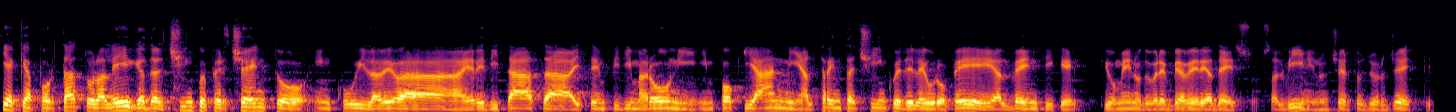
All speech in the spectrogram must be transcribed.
Chi è che ha portato la Lega dal 5% in cui l'aveva ereditata ai tempi di Maroni in pochi anni al 35% delle europee e al 20% che più o meno dovrebbe avere adesso? Salvini, non certo Giorgetti.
